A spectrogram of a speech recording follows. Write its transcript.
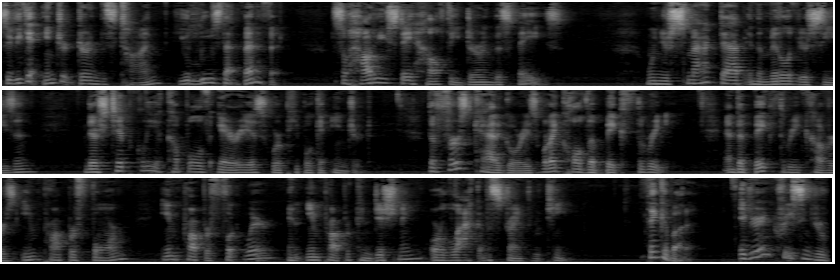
So if you get injured during this time, you lose that benefit. So, how do you stay healthy during this phase? When you're smack dab in the middle of your season, there's typically a couple of areas where people get injured. The first category is what I call the big three, and the big three covers improper form, improper footwear, and improper conditioning or lack of a strength routine. Think about it. If you're increasing your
